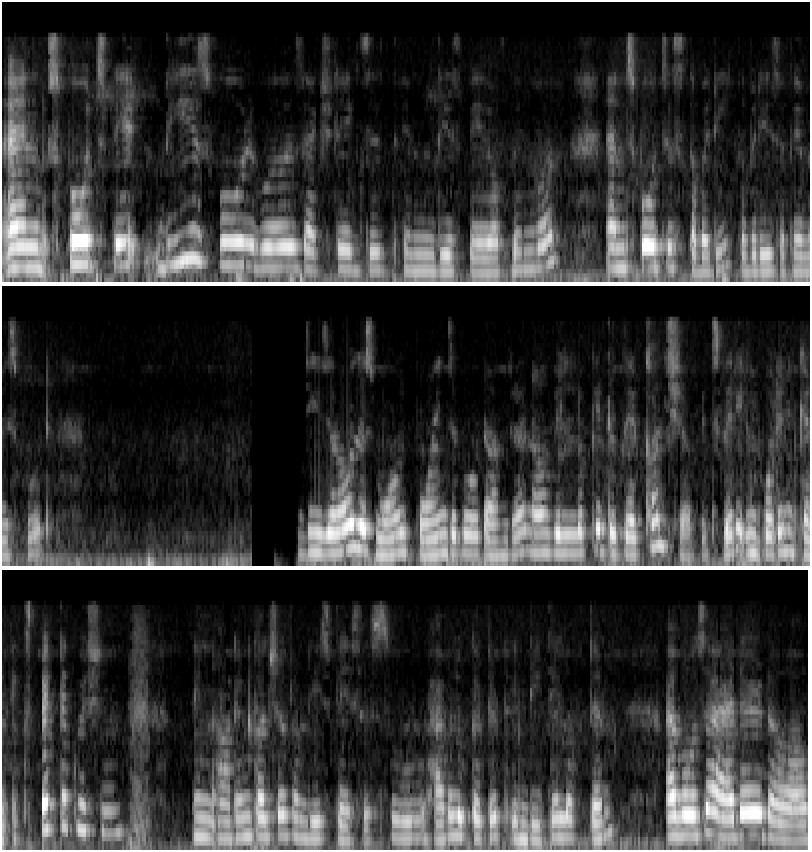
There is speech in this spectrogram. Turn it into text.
And sports they these four rivers actually exist in this bay of bengal. And sports is kabaddi. Kabaddi is a famous sport these are all the small points about andhra. Now we'll look into their culture. It's very important. You can expect a question in art and culture from these places. So have a look at it in detail of them. I've also added uh,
